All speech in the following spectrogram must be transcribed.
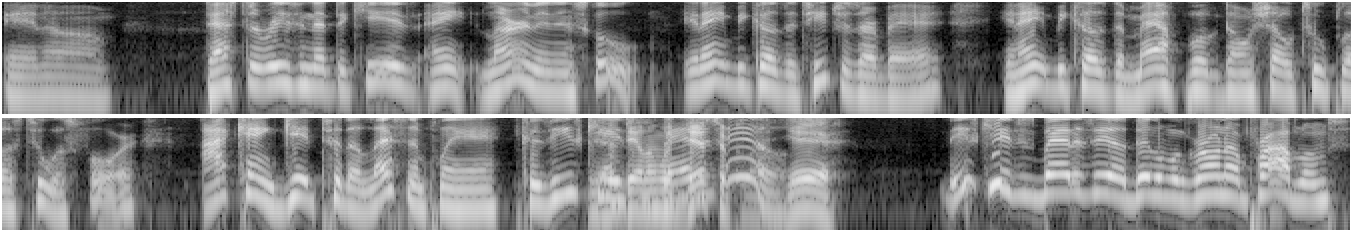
And um that's the reason that the kids ain't learning in school. It ain't because the teachers are bad. It ain't because the math book don't show two plus two is four. I can't get to the lesson plan because these Yeah, kids dealing is with bad as hell. discipline, yeah. These kids is bad as hell dealing with grown up problems.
